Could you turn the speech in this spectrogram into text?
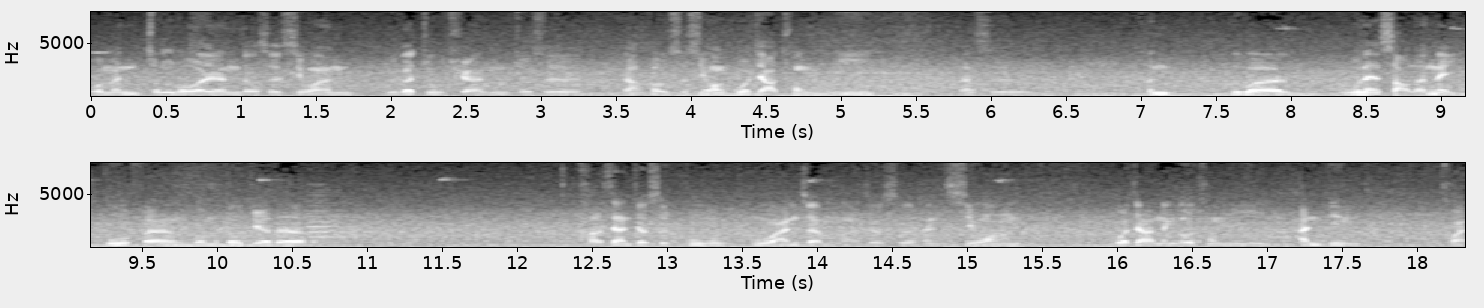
我们中国人都是希望有个主权，就是然后是希望国家统一，但是分如果无论少了哪一部分，我们都觉得好像就是不不完整嘛，就是很希望国家能够统一、安定、团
